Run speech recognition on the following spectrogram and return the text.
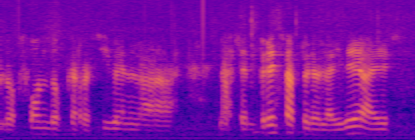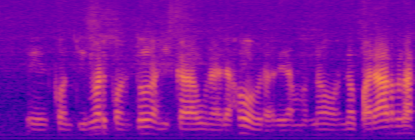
los fondos que reciben las empresas, pero la idea es continuar con todas y cada una de las obras, digamos, no, no pararlas,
